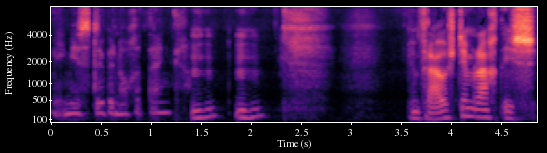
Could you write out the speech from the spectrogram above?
ich muss darüber nachdenken. Mhm, mhm. Beim Frauenstimmrecht ist,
